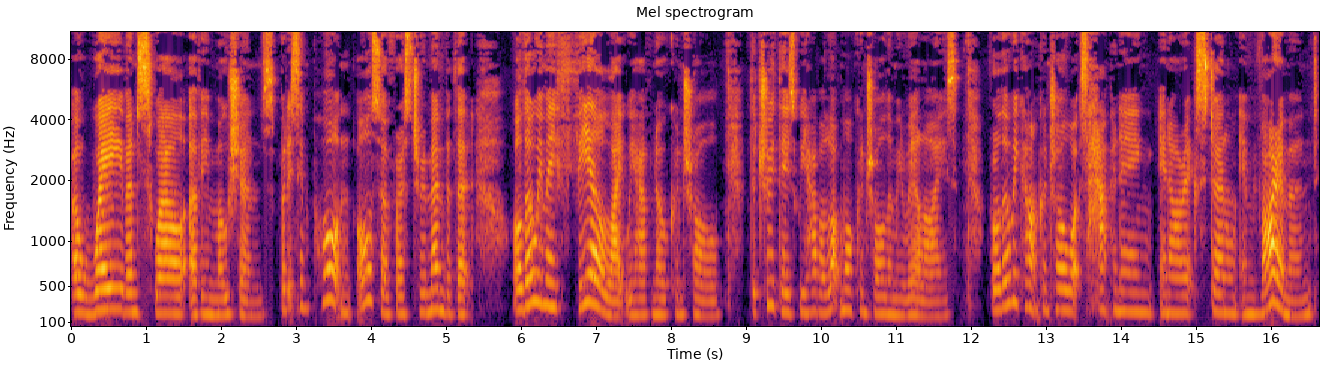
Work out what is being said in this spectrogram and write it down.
a wave and swell of emotions. But it's important also for us to remember that although we may feel like we have no control, the truth is we have a lot more control than we realize. For although we can't control what's happening in our external environment,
